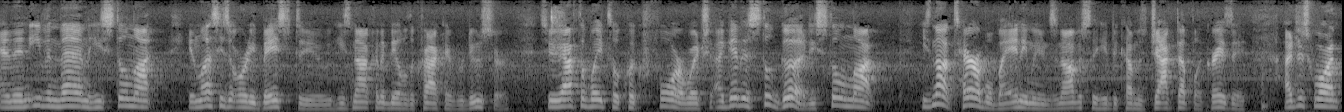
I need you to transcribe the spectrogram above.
and then even then, he's still not unless he's already based to you. He's not going to be able to crack a reducer. So you have to wait till quick four, which again is still good. He's still not he's not terrible by any means, and obviously he becomes jacked up like crazy. I just want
